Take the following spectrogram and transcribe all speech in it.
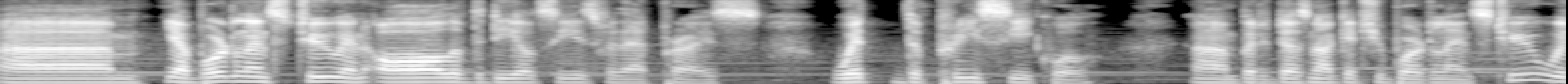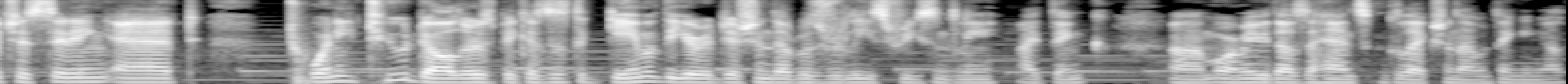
um, yeah, Borderlands 2 and all of the DLCs for that price with the pre-sequel. Um, but it does not get you Borderlands 2, which is sitting at twenty-two dollars because it's the Game of the Year edition that was released recently, I think, um, or maybe that was the Handsome Collection that I'm thinking of.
